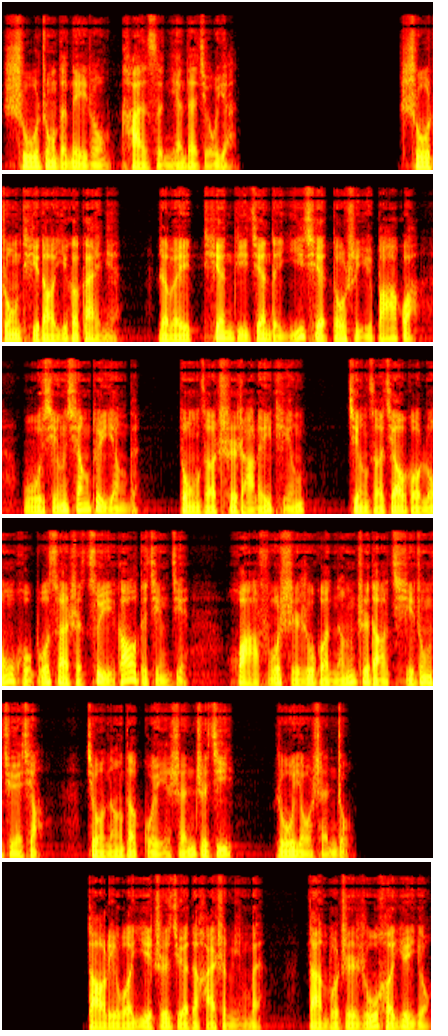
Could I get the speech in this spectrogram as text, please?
书中的内容看似年代久远。书中提到一个概念，认为天地间的一切都是与八卦、五行相对应的，动则叱咤雷霆，静则交媾龙虎，不算是最高的境界。画符时如果能知道其中诀窍，就能得鬼神之机，如有神助。道理我一直觉得还是明白，但不知如何运用。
